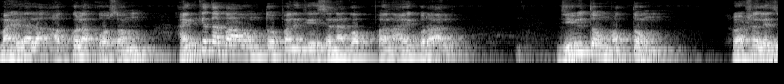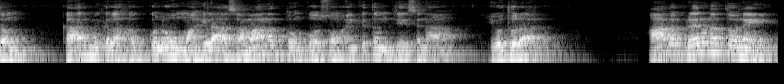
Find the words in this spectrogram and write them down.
మహిళల హక్కుల కోసం అంకిత భావంతో పనిచేసిన గొప్ప నాయకురాలు. జీవితం మొత్తం సోషలిజం కార్మికుల హక్కులు మహిళా సమానత్వం కోసం అంకితం చేసిన యోధురాలు. ఆమె ప్రేరణతోనే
